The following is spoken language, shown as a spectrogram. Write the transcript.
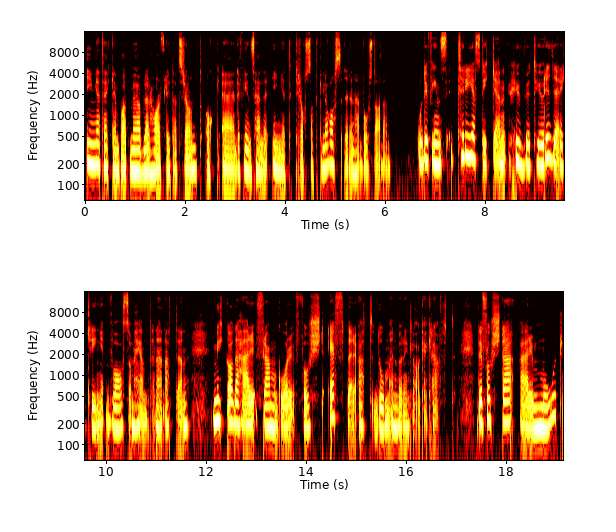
inga tecken på att möbler har flyttats runt och eh, det finns heller inget krossat glas i den här bostaden. Och det finns tre stycken huvudteorier kring vad som hänt den här natten. Mycket av det här framgår först efter att domen vunnit laga kraft. Det första är mord,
